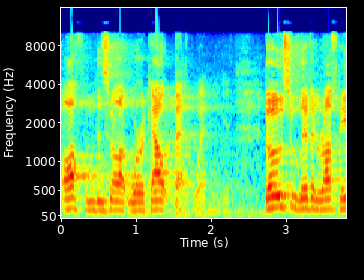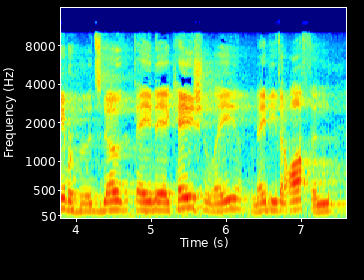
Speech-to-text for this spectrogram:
often does not work out that way. Those who live in rough neighborhoods know that they may occasionally, maybe even often,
